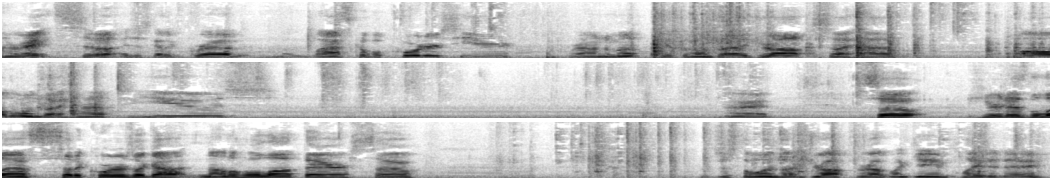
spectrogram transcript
Alright, so I just gotta grab my last couple quarters here, round them up, get the ones I dropped, so I have all the ones I have to use. Alright, so here it is, the last set of quarters I got. Not a whole lot there, so just the ones I've dropped throughout my gameplay today.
